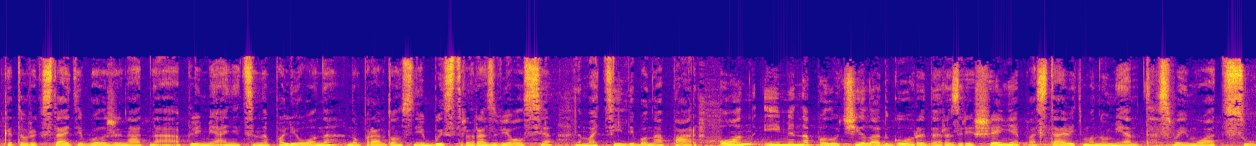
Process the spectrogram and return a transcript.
который, кстати, был женат на племяннице Наполеона, но, правда, он с ней быстро развелся, на Матильде Бонапарт. Он именно получил от города разрешение поставить монумент своему отцу.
